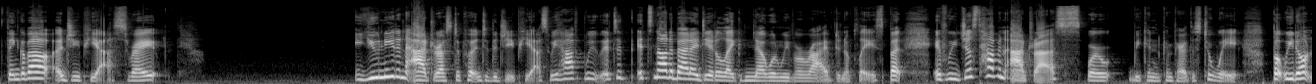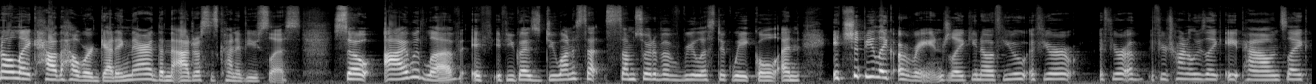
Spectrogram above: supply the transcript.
Think about a GPS, right? You need an address to put into the GPS. We have we it's a, it's not a bad idea to like know when we've arrived in a place, but if we just have an address or we can compare this to weight, but we don't know like how the hell we're getting there, then the address is kind of useless. So I would love if if you guys do want to set some sort of a realistic weight goal and it should be like a range. Like, you know, if you if you're if you're a, if you're trying to lose like 8 pounds, like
